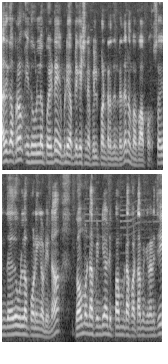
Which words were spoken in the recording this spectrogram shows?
அதுக்கப்புறம் இது உள்ளே போயிட்டு எப்படி அப்ளிகேஷனை ஃபில் பண்ணுறதுன்றதை நம்ம பார்ப்போம். ஸோ இந்த இது உள்ளே போனீங்க அப்படின்னா government of India department of atomic energy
